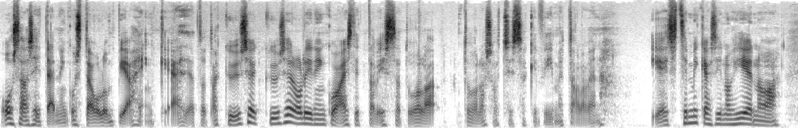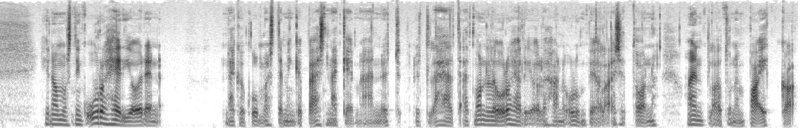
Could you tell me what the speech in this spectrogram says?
osa sitä, niin kuin sitä olympiahenkeä. Ja tota, kyllä, se, kyllä se oli niin kuin aistittavissa tuolla, tuolla Sotsissakin viime talvena. Ja sitten se, mikä siinä on hienoa, hienoa niin kuin urheilijoiden näkökulmasta, minkä pääsi näkemään nyt, nyt läheltä. Että monille urheilijoillehan olympialaiset on ainutlaatuinen paikka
